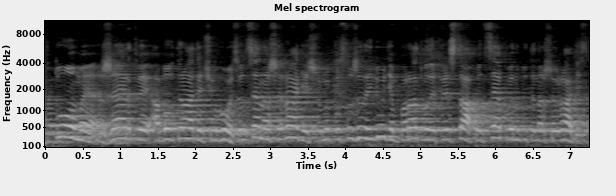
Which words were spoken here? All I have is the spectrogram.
втоми, жертви або втрати чогось. Оце наша радість, щоб ми послужили людям, порадували Христа. Оце повинна бути наша радість.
